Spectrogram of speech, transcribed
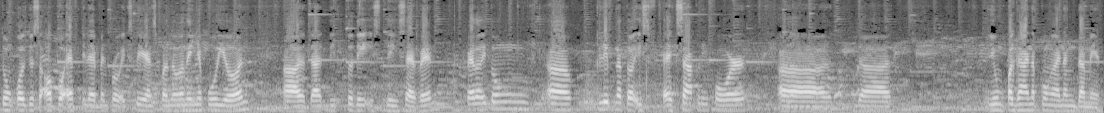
tungkol do sa Oppo F11 Pro Experience. Panoorin niyo po yun. Uh, that, today is day 7. Pero itong uh, clip na to is exactly for uh, the yung paghanap ko nga ng damit.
